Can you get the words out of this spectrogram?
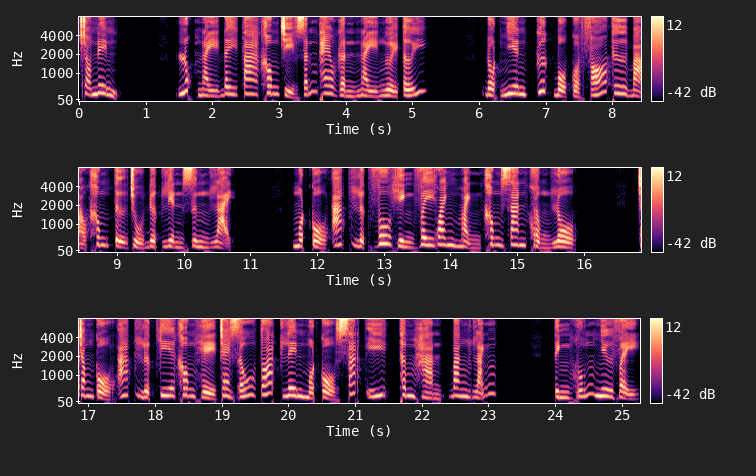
Cho nên, lúc này đây ta không chỉ dẫn theo gần này người tới. Đột nhiên cước bộ của Phó Thư Bảo không tự chủ được liền dừng lại. Một cổ áp lực vô hình vây quanh mảnh không gian khổng lồ. Trong cổ áp lực kia không hề che giấu toát lên một cổ sát ý, thâm hàn, băng lãnh. Tình huống như vậy,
